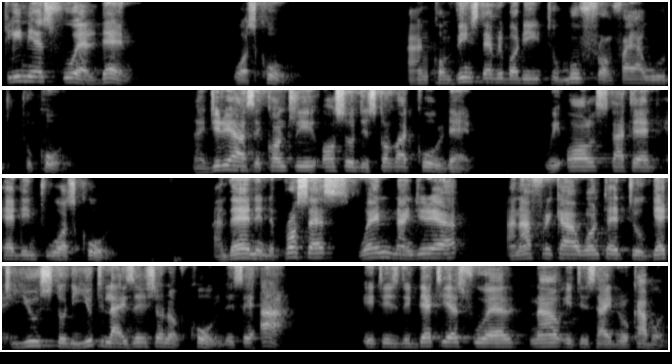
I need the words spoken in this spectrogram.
cleanest fuel then was coal and convinced everybody to move from firewood to coal. Nigeria as a country also discovered coal then. We all started heading towards coal. And then in the process, when Nigeria and Africa wanted to get used to the utilization of coal, they say, ah, it is the dirtiest fuel, now it is hydrocarbon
